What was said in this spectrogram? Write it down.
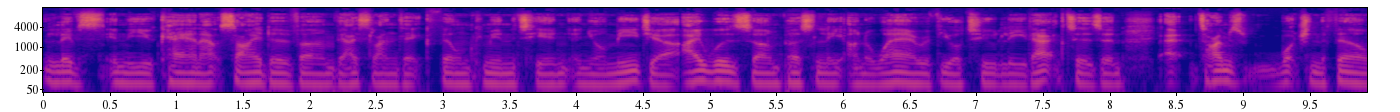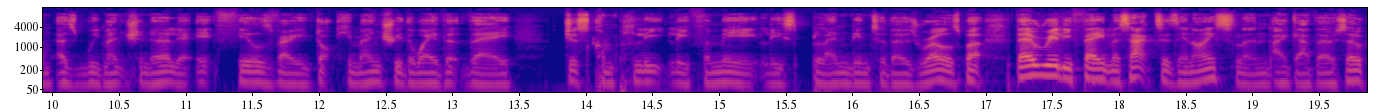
lives in the UK and outside of um, the Icelandic film community in, in your media, I was um, personally unaware of your two lead actors. And at times watching the film, as we mentioned earlier, it feels very documentary the way that they just completely, for me at least, blend into those roles. But they're really famous actors in Iceland, I gather. So,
